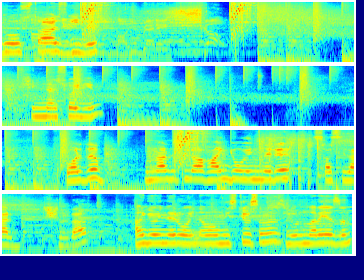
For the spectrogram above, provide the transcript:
Brawl Stars gelir. Şimdiden söyleyeyim. Bu arada bunlar dışında hangi oyunları sasiler dışında hangi oyunları oynamamı istiyorsanız yorumlara yazın.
